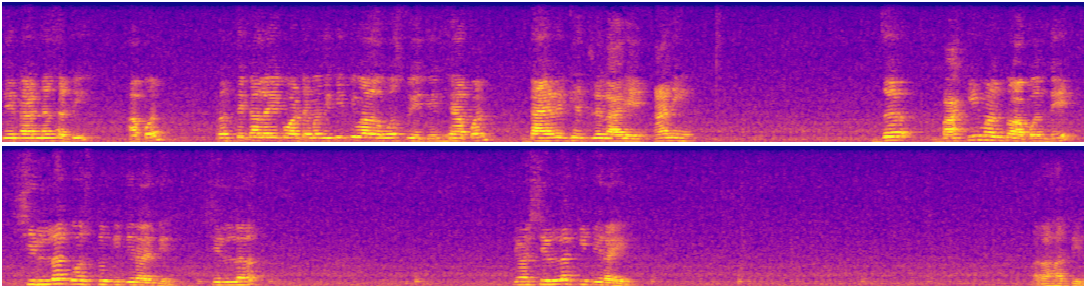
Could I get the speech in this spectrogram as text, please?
ते काढण्यासाठी आपण प्रत्येकाला एक वाट्यामध्ये किती वस्तू येतील हे आपण डायरेक्ट घेतलेलं आहे. आणि जर बाकी मानतो आपण ते शिल्लक वस्तू किती राहतील? शिल्लक किंवा शिल्लक किती राहील? राहतील.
